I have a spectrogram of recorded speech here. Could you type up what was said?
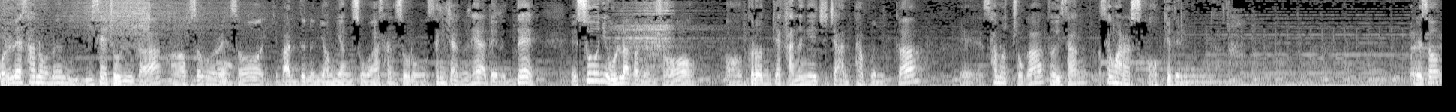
원래 산호는 이 미세 조류가 광합성을 해서 만드는 영양소와 산소로 생장을 해야 되는데 예, 수온이 올라가면서 어, 그런 게 가능해지지 않다 보니까 예, 산호초가 더 이상 생활할 수가 없게 되는 겁니다. 그래서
